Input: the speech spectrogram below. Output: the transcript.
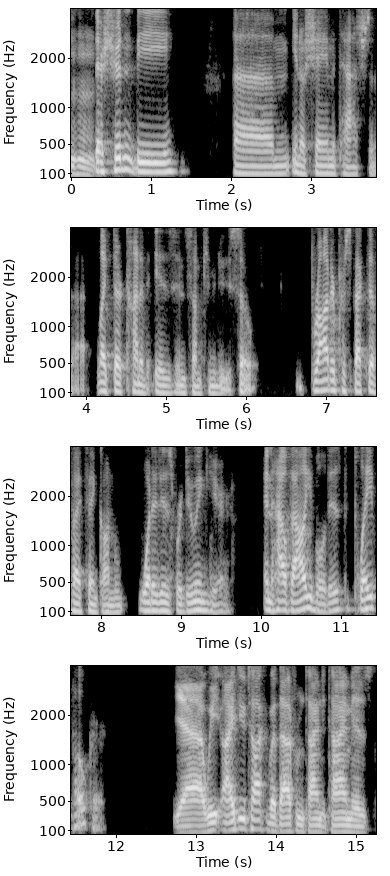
Mm-hmm. There shouldn't be, um, you know, shame attached to that, like there kind of is in some communities. So, broader perspective, I think, on what it is we're doing here and how valuable it is to play poker. Yeah, we I do talk about that from time to time. Is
